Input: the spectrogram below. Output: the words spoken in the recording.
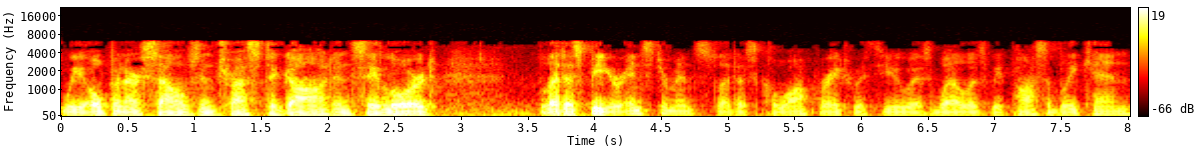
we open ourselves in trust to God and say, Lord, let us be your instruments, let us cooperate with you as well as we possibly can.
